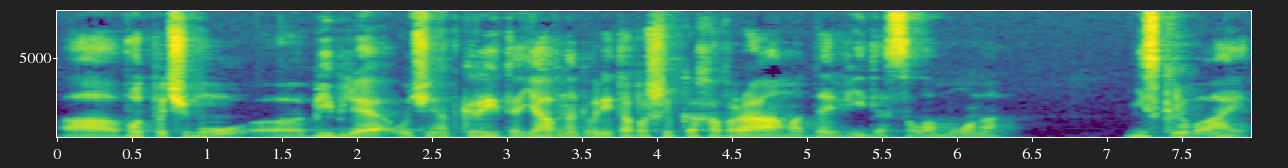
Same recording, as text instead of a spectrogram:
А, вот почему а, Библия очень открыто, явно говорит об ошибках Авраама, Давида, Соломона. Не скрывает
